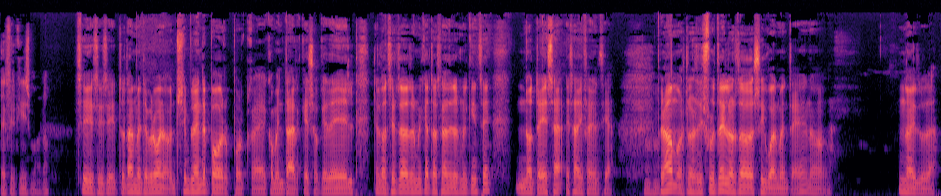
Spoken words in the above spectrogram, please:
del friquismo, ¿no? Sí, sí, sí, totalmente. Pero bueno, simplemente por, por eh, comentar que eso, que del, del concierto de 2014 al de 2015 noté esa, esa diferencia. Pero vamos, los disfruté los dos igualmente, ¿eh? No, no hay duda.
